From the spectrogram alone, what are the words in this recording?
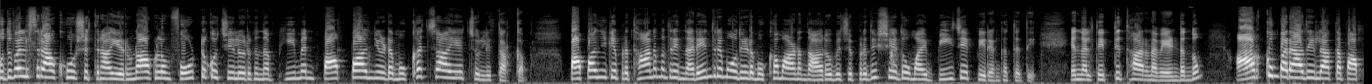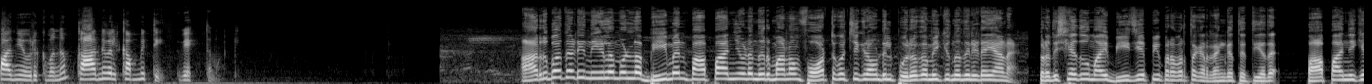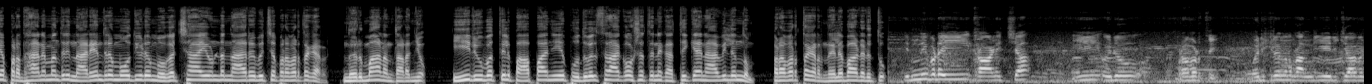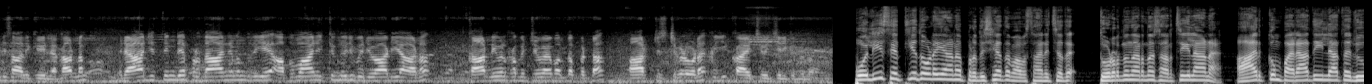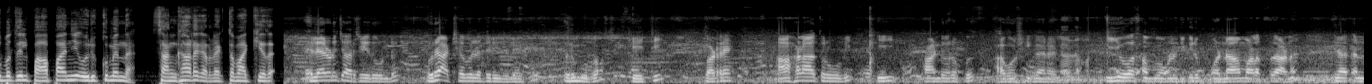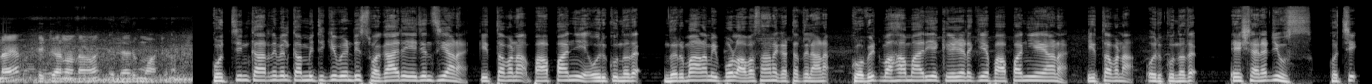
പുതുവത്സരാഘോഷത്തിനായി Ernakulam fort കൊച്ചിയിൽ ഒരുങ്ങുന്ന ഭീമൻ പാപ്പാഞ്ഞിയുടെ മുഖഛായയെ ചൊല്ലി തർക്കം പാപ്പാഞ്ഞിക്ക് പ്രധാനമന്ത്രി നരേന്ദ്രമോദിയുടെ മുഖമാണെന്ന് ആരോപിച്ച് പ്രതിഷേധവുമായി ബി ജെ പി രംഗത്തെത്തി. എന്നാൽ തെറ്റിദ്ധാരണ വേണ്ടെന്നും ആർക്കും പരാതിയില്ലാത്ത പാപ്പാഞ്ഞിയെ ഒരുക്കുമെന്നും കാർണിവൽ കമ്മിറ്റി വ്യക്തമാക്കി. അറുപതടി നീളമുള്ള ഭീമൻ പാപ്പാഞ്ഞിയുടെ നിർമ്മാണം ഫോർട്ട് കൊച്ചി ഗ്രൗണ്ടിൽ പുരോഗമിക്കുന്നതിനിടെയാണ് പ്രതിഷേധവുമായി ബി പ്രവർത്തകർ രംഗത്തെത്തിയത്. പാപ്പാഞ്ഞിക്ക് പ്രധാനമന്ത്രി നരേന്ദ്രമോദിയുടെ മുഖച്ഛായുണ്ടെന്ന് ആരോപിച്ച പ്രവർത്തകർ നിർമ്മാണം തടഞ്ഞു. ഈ രൂപത്തിൽ പാപ്പാഞ്ഞിയെ പുതുവത്സരാഘോഷത്തിന് കത്തിക്കാനാവില്ലെന്നും പ്രവർത്തകർ നിലപാടെടുത്തു. ഇന്നിവിടെ ഈ കാണിച്ച ഈ ഒരു പ്രവൃത്തി ഒരിക്കലും നമുക്ക് അംഗീകരിക്കാൻ വേണ്ടി സാധിക്കില്ല കാരണം രാജ്യത്തിന്റെ പ്രധാനമന്ത്രിയെ അപമാനിക്കുന്ന ഒരു പരിപാടിയാണ് കാർണിവൽ കമ്മിറ്റിയുമായി ബന്ധപ്പെട്ട ആർട്ടിസ്റ്റുകളോട് ഈ കാഴ്ചവെച്ചിരിക്കുന്നത്. പോലീസ് എത്തിയതോടെയാണ് പ്രതിഷേധം അവസാനിച്ചത്. തുടർന്ന് നടന്ന ചർച്ചയിലാണ് ആർക്കും പരാതിയില്ലാത്ത രൂപത്തിൽ പാപ്പാഞ്ഞി ഒരുക്കുമെന്ന് സംഘാടകർ വ്യക്തമാക്കിയത്. എല്ലാവരോടും ചർച്ച ചെയ്തുകൊണ്ട് ഒരു ആക്ഷേപമില്ലാത്ത രീതിയിലേക്ക് ഒരു മുഖം കയറ്റി വളരെ ആഹ്ലാദത്തോടുകൂടി ഈ ആണ്ടുറപ്പ് ആഘോഷിക്കാനായിട്ടാണ് ഈ യുവ സംഭവങ്ങൾ ഒരിക്കലും ഉണ്ടാകാൻ ഇതിനകത്തുണ്ടായ തെറ്റുകാരണമാണ് എല്ലാവരും മാറ്റണം. കൊച്ചിൻ കാർണിവൽ കമ്മിറ്റിക്ക് വേണ്ടി സ്വകാര്യ ഏജൻസിയാണ് ഇത്തവണ പാപ്പാഞ്ഞിയെ ഒരുക്കുന്നത്. നിർമ്മാണം ഇപ്പോൾ അവസാന ഘട്ടത്തിലാണ്. കോവിഡ് മഹാമാരിയെ കീഴടക്കിയ പാപ്പാഞ്ഞിയെയാണ് ഇത്തവണ ഒരുക്കുന്നത്. ഏഷ്യാനെറ്റ് ന്യൂസ് കൊച്ചി.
